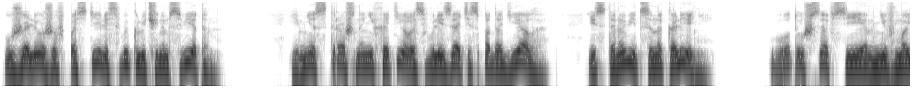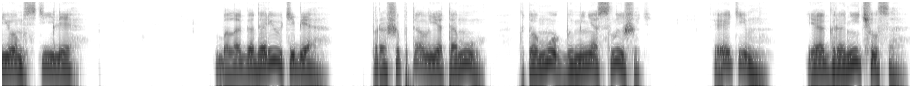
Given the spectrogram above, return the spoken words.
уже лежа в постели с выключенным светом, и мне страшно не хотелось вылезать из-под одеяла и становиться на колени. Вот уж совсем не в моем стиле. «Благодарю тебя», — прошептал я тому, кто мог бы меня слышать. Этим и ограничился.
